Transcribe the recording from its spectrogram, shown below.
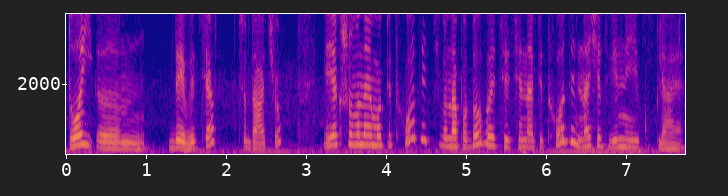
той ем, дивиться цю дачу. І якщо вона йому підходить, вона подобається, ціна підходить, значить він її купляє.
